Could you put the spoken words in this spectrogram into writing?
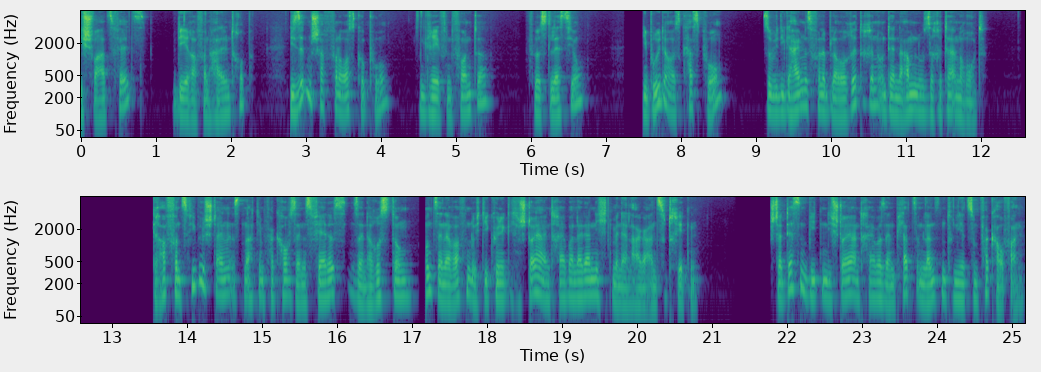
Die Schwarzfels, derer von Hallentrupp, die Sippenschaft von Roskopo, Gräfin Fonte, Fürst Lessio, die Brüder aus Caspo sowie die geheimnisvolle blaue Ritterin und der namenlose Ritter in Rot. Graf von Zwiebelstein ist nach dem Verkauf seines Pferdes, seiner Rüstung und seiner Waffen durch die königlichen Steuereintreiber leider nicht mehr in der Lage anzutreten. Stattdessen bieten die Steuereintreiber seinen Platz im Lanzenturnier zum Verkauf an.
